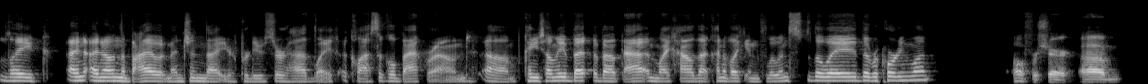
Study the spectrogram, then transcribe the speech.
like I, I, know in the bio it mentioned that your producer had like a classical background. Um, can you tell me a bit about that and like how that kind of like influenced the way the recording went? Oh for sure. Um,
